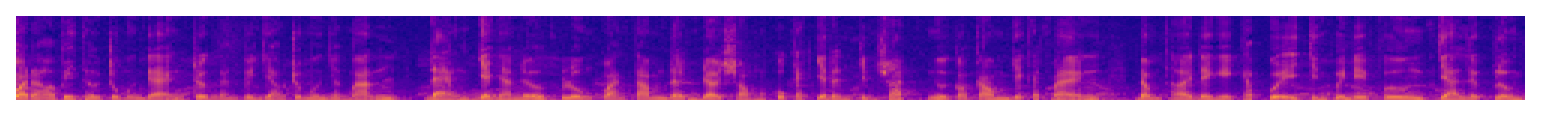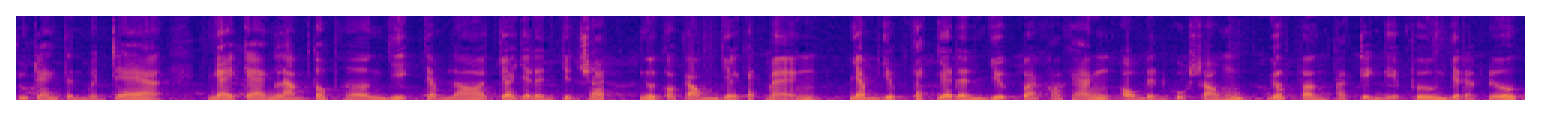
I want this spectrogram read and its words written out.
Qua đó, Bí thư Trung ương Đảng, trưởng ban tuyên giáo Trung ương nhấn mạnh, Đảng và nhà nước luôn quan tâm đến đời sống của các gia đình chính sách, người có công với cách mạng, đồng thời đề nghị cấp quỹ chính quyền địa phương và lực lượng vũ trang tỉnh Bến Tre ngày càng làm tốt hơn việc chăm lo cho gia đình chính sách, người có công với cách mạng, nhằm giúp các gia đình vượt qua khó khăn, ổn định cuộc sống, góp phần phát triển địa phương và đất nước.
